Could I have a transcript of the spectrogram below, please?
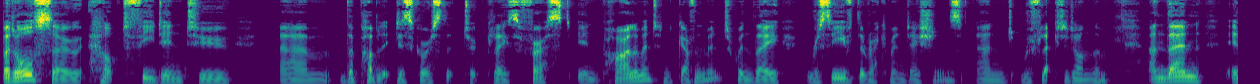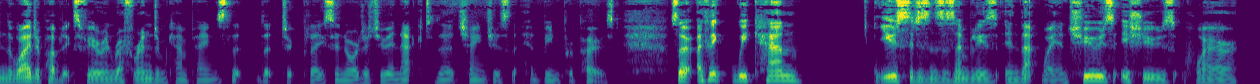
but also helped feed into um, the public discourse that took place first in Parliament and government when they received the recommendations and reflected on them, and then in the wider public sphere in referendum campaigns that, that took place in order to enact the changes that had been proposed. So I think we can use citizens' assemblies in that way and choose issues where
